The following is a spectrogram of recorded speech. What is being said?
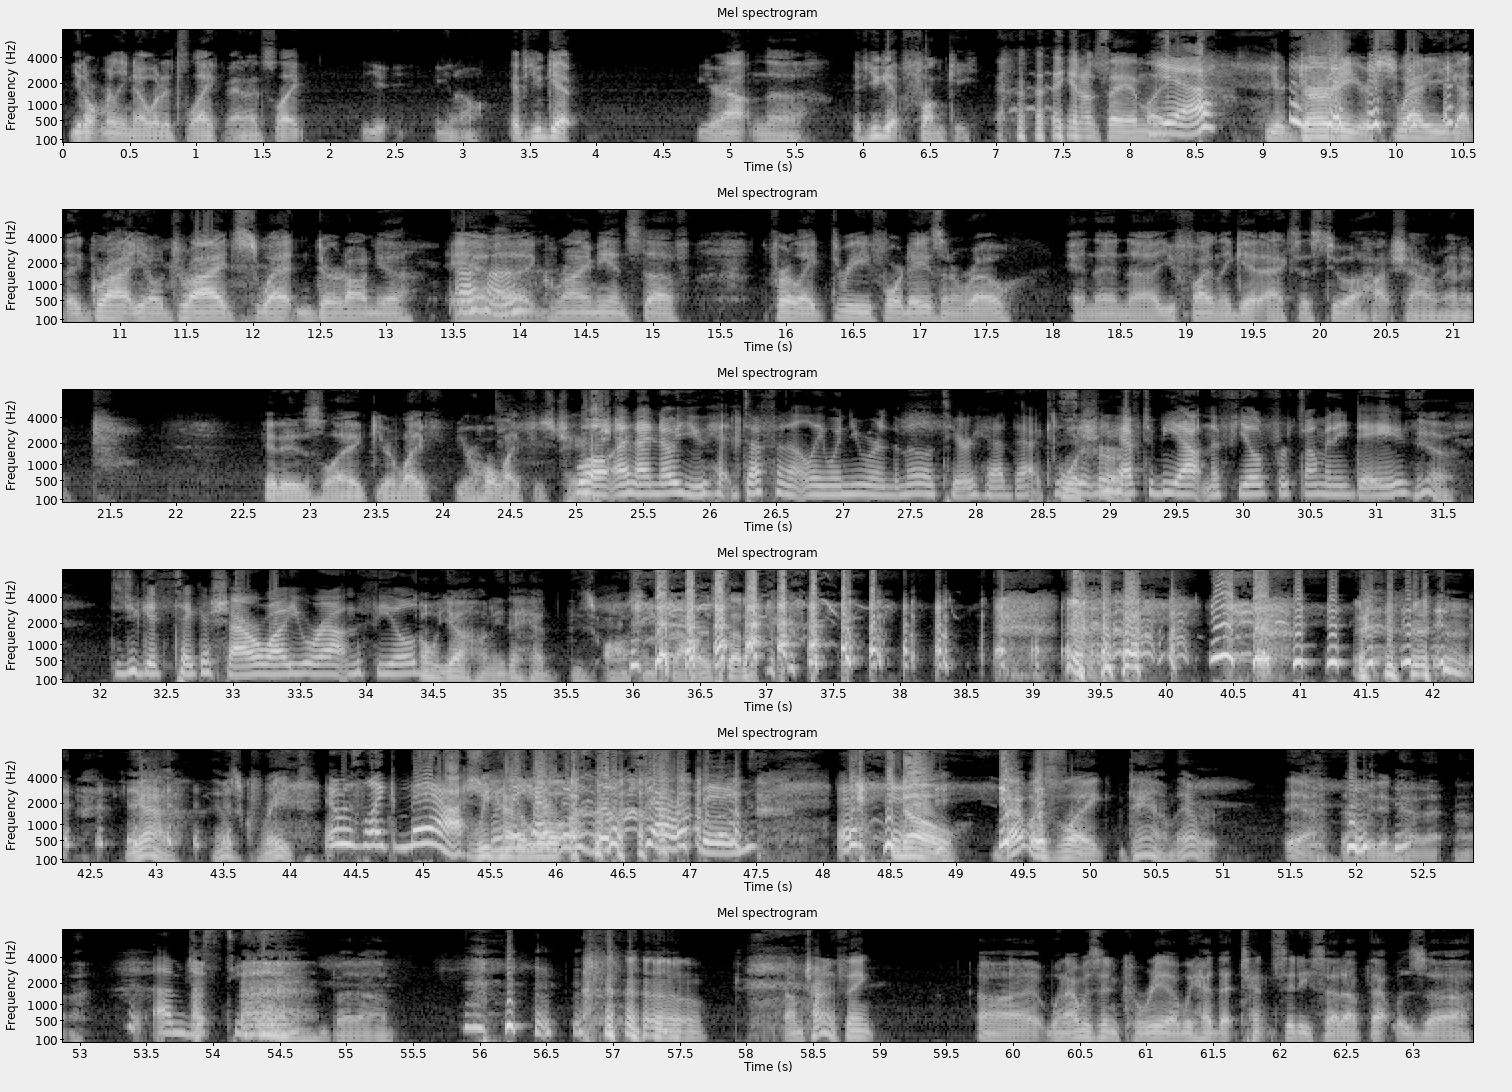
you don't really know what it's like man it's like you you know if you get you're out in the if you get funky you know what i'm saying like yeah. you're dirty, you're sweaty, you got the gri- you know, dried sweat and dirt on you, and Uh-huh. uh, grimy and stuff for like three, four days in a row, and then uh, you finally get access to a hot shower, man. It, it is like your life, your whole life has changed. Well, and I know you had definitely when you were in the military had that because Well, sure. you have to be out in the field for so many days? yeah. Did you get to take a shower while you were out in the field? Oh yeah, honey, they had these awesome showers set up. yeah, it was great. It was like MASH, We had they a had little- those little shower things. No, that was like, damn, they were. Yeah, no, we didn't have that. Uh-uh. I'm just teasing. but um, I'm trying to think. Uh, when I was in Korea, we had that tent city set up. That was uh,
